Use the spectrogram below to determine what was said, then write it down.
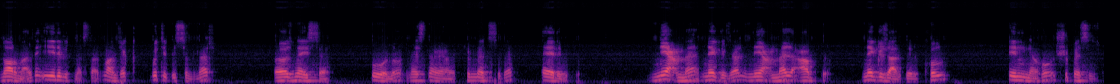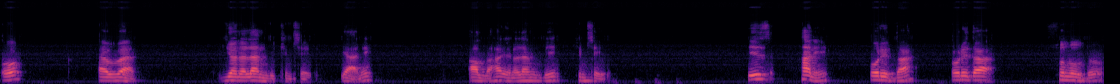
normalde iyili bitmesi lazım. Ancak bu tip isimler özne ise u'lu, nesne veya tümleç de e'li bitiyor. Ni'me ne güzel, ni'mel abdu. Ne güzel bir kul. İnnehu şüphesiz o evvel yönelen bir kimseydi. Yani Allah'a yönelen bir kimseydi. İz hani urida urida sunuldu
